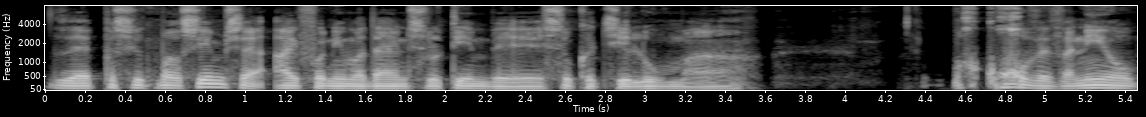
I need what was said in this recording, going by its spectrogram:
זה פשוט מרשים שאייפונים עדיין שולטים בשוק הצילום חובבני או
